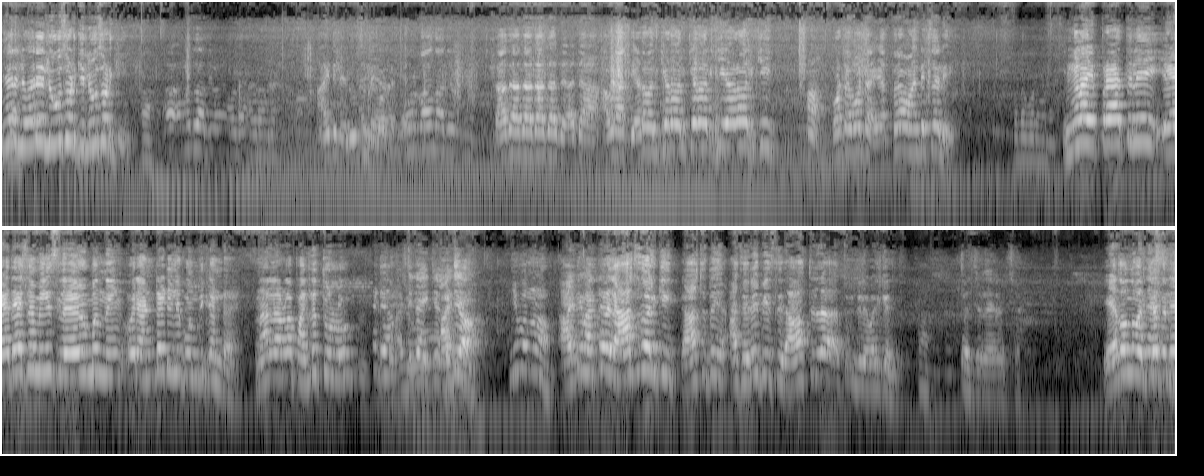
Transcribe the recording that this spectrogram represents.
ഞാൻ ഒരു ലൂസ് കൊടുക്കി ലൂസ് കൊടുക്കി. ആയിട്ടില്ല ലൂസ് അതെ അതെ അതെ അതെ അതെ അവിടെ ആക്കി എടാ വലിക്കി എടാ വലിക്കി എടാ വലിക്കി എടാ വലിക്കി ആ പോട്ടെ പോട്ടെ. എത്ര വേണ്ടിച്ചാൽ? നിങ്ങളെ അഭിപ്രായത്തിൽ ഏകദേശം ഈ സ്ലേവ് വന്ന് ഒരു രണ്ടടിയിൽ പൊന്തിക്കണ്ടേ? എന്നാലേ നമ്മളെ പല്ലത്തുള്ളൂ. അടിയോ? നീ വന്നോ അടി മറ്റേ ലാസ്റ്റ് വലിക്കി. ലാസ്റ്റത്തെ ആ ചെറിയ പീസ് ലാസ്റ്റിലെ ഇതിൽ വലിക്കൽ ഏതൊന്നും വലിക്കാത്തില്ല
